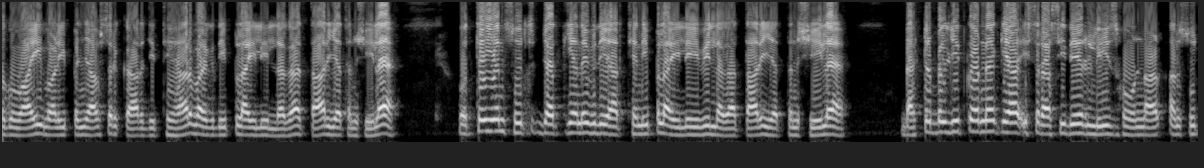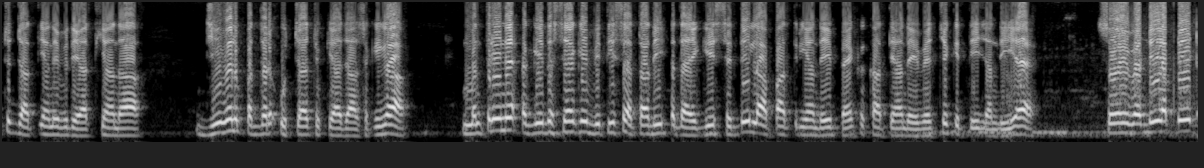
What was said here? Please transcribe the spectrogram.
ਅਗਵਾਈ ਵਾਲੀ ਪੰਜਾਬ ਸਰਕਾਰ ਜਿੱਥੇ ਹਰ ਵਰਗ ਦੀ ਭਲਾਈ ਲਈ ਲਗਾਤਾਰ ਯਤਨਸ਼ੀਲ ਹੈ, ਉੱਥੇ ਹੀ ਅਨੁਸੂਚਿਤ ਜਾਤੀਆਂ ਦੇ ਵਿਦਿਆਰਥੀਆਂ ਦੀ ਭਲਾਈ ਲਈ ਵੀ ਲਗਾਤਾਰ ਯਤਨਸ਼ੀਲ ਹੈ। ਡਾਕਟਰ ਬਲਜੀਤ ਕੌਰ ਨੇ ਕਿਹਾ, ਇਸ ਰਾਸ਼ੀ ਦੇ ਰਿਲੀਜ਼ ਹੋਣ ਨਾਲ ਅਨੁਸੂਚਿਤ ਜਾਤੀਆਂ ਦੇ ਵਿਦਿਆਰਥੀਆਂ ਦਾ ਜੀਵਨ ਪੱਧਰ ਉੱਚਾ ਚੁੱਕਿਆ ਜਾ ਸਕੇਗਾ। ਮੰਤਰੀ ਨੇ ਅੱਗੇ ਦੱਸਿਆ ਕਿ ਵਿੱਤੀ ਸਹਾਇਤਾ ਦੀ ਅਦਾਇਗੀ ਸਿੱਧੇ ਲਾਭਪਾਤਰੀਆਂ ਦੇ ਬੈਂਕ ਖਾਤਿਆਂ ਦੇ ਵਿੱਚ ਕੀਤੀ ਜਾਂਦੀ ਹੈ। ਸੋ ਇਹ ਵੱਡੀ ਅਪਡੇਟ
